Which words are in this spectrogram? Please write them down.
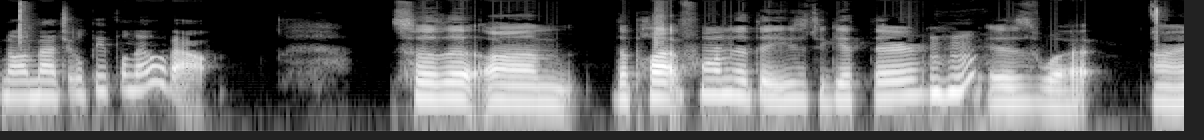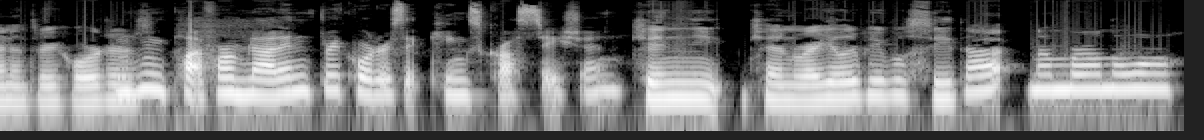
non magical people know about. So the um the platform that they used to get there is Mhm. what nine and three quarters. Mhm, Platform nine and three quarters at King's Cross Station. Can you can regular people see that number on the wall?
